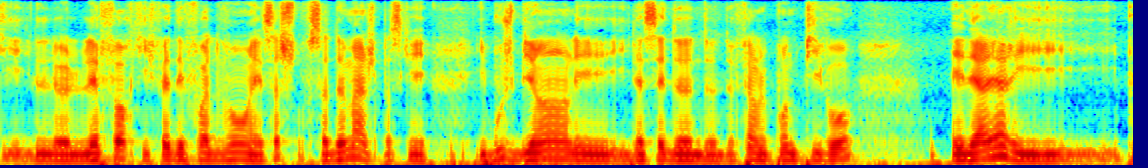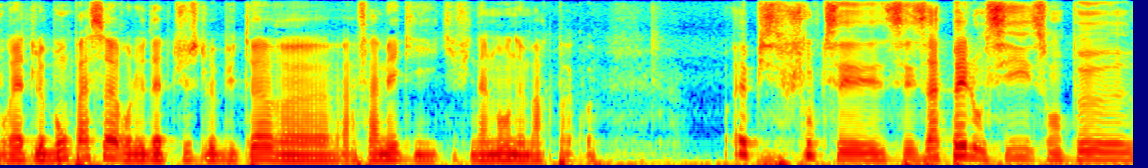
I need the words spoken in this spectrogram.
l'effort qu'il fait des fois devant. Et ça, je trouve ça dommage parce qu'il il bouge bien, il essaie de, de- faire le point de pivot. Et derrière, il, pourrait être le bon passeur au lieu d'être juste le buteur euh, affamé qui, finalement ne marque pas quoi. Ouais, puis je trouve que ces, ces appels aussi, sont un peu,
